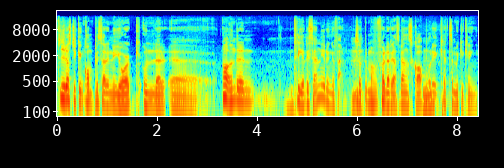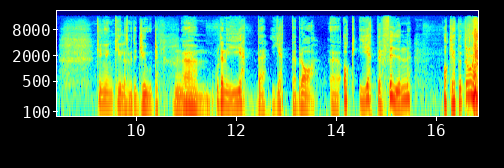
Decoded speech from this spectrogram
fyra stycken kompisar i New York under, eh, ja, under en, tre decennier ungefär. Mm. Så att man får följa deras vänskap, Mm. och det kretsar mycket kring, kring en kille som heter Jude. Mm. Ehm, och den är jätte, jättebra. Eh, och jättefin. Och jättetokig.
